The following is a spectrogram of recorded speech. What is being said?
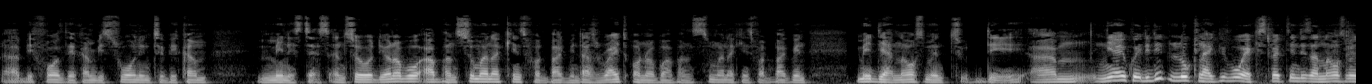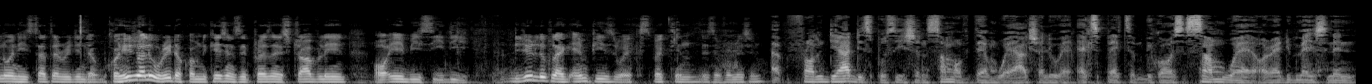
uh, before they can be sworn in to become ministers. And so the Honorable Alban Sumana Kingsford Bagbin, that's Right Honorable Alban Sumana Kingsford Bagbin, made the announcement today. Um, did it look like people were expecting this announcement when he started reading the, because usually we read the communications, the president is traveling or ABCD. Did you look like MPs were expecting this information? Uh, from their disposition, some of them were actually were expecting because some were already mentioning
